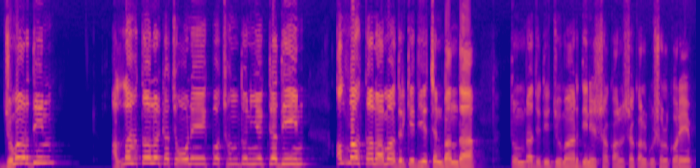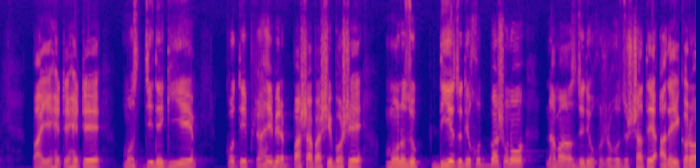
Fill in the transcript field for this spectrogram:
জুমার দিন আল্লাহ তালার কাছে অনেক পছন্দনীয় একটা দিন। আল্লাহ তালা আমাদেরকে দিয়েছেন, বান্দা, তোমরা যদি জুমার দিনে সকাল সকাল গোসল করে পায়ে হেঁটে হেঁটে মসজিদে গিয়ে কতিব সাহেবের পাশাপাশি বসে মনোযোগ দিয়ে যদি খুদ্া শোনো, নামাজ যদি হুজুর সাথে আদায় করো,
